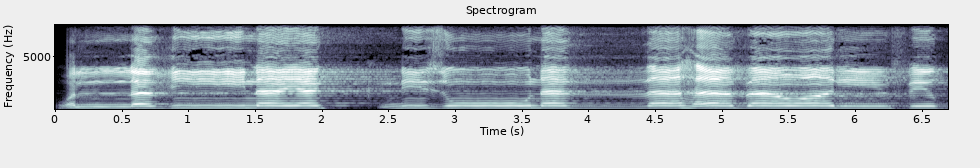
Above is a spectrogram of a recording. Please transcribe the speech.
والذين يكنزون الذهب والفضة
